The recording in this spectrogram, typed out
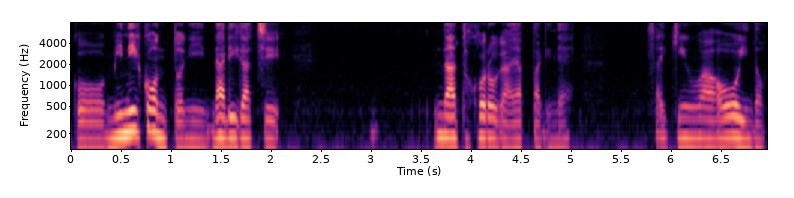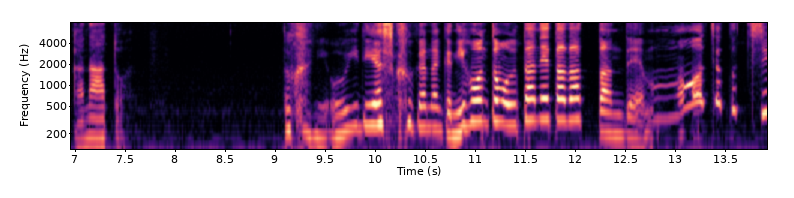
こうミニコントになりがち。なところがやっぱりね最近は多いのかなと。特においでやすこがなんか2本とも歌ネタだったんでもうちょっと違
